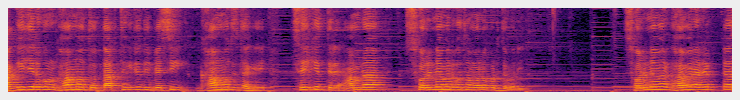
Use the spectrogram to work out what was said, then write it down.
আগে যেরকম ঘাম হতো, তার থেকে যদি বেশি ঘাম হতে থাকে, সেই ক্ষেত্রে আমরা সরিনামের কথা মনে করতে পারি। সরিনামের ঘামের আরেকটা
